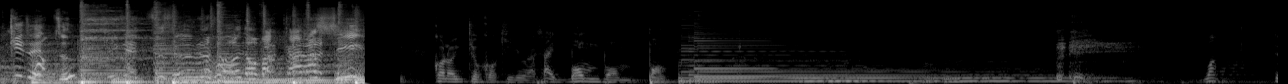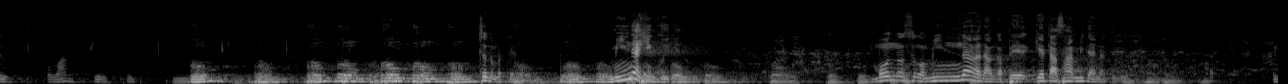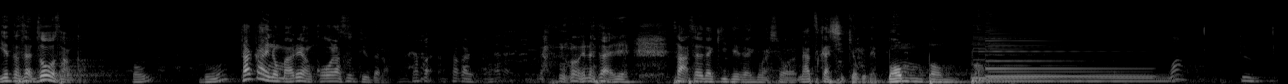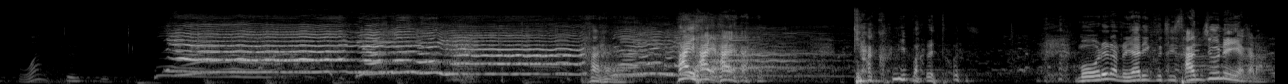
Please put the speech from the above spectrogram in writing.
気絶気絶するほどバカらしい。この一曲を聴いてください。ボンボンボン。One, two, one, two, three.ボンボンボンボンボンボンボン。ちょっと待って。みんな低いけど。ものすごいみんななんかベゲタさんみたいになってるゲタさんゾウさんか。高いのもあるやんコーラスって言うたら。高いごめんなさいね。さあそれでは聴いていただきましょう。懐かしい曲で「ボンボンボン」はいはいはいはいはいはい。逆にバレとるもう俺らのやり口30年やから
